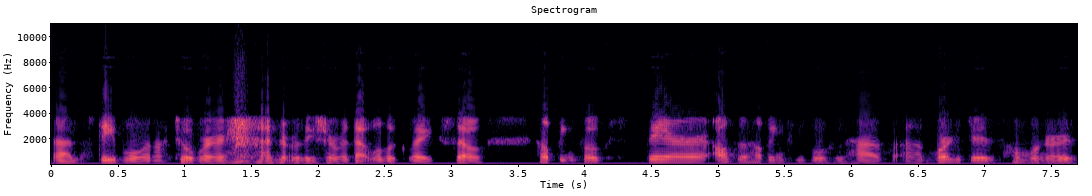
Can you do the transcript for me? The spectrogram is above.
um, stable in October. I'm not really sure what that will look like. So helping folks there, also helping people who have uh, mortgages, homeowners,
